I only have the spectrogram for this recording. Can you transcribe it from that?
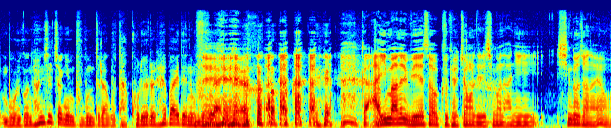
뭐 이건 현실적인 부분들하고 다 고려를 해봐야 되는 부분이 네. 아닌가요? 네. 그러니까 아이만을 위해서 그 결정을 내리신 건 아니신 거잖아요.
